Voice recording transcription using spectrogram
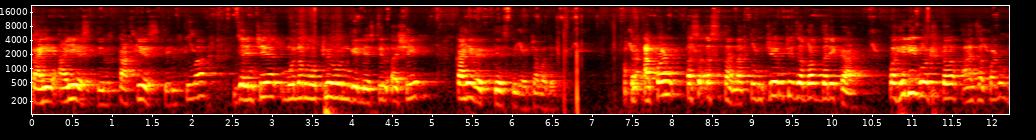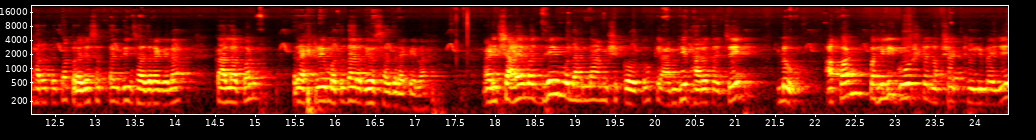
काही आई असतील काकी असतील किंवा ज्यांचे मुलं मोठे होऊन गेली असतील अशी काही व्यक्ती असतील याच्यामध्ये. तर आपण असं असताना तुमची आमची जबाबदारी काय? पहिली गोष्ट आज आपण भारताचा प्रजासत्ताक दिन साजरा केला. काल आपण राष्ट्रीय मतदार दिवस साजरा केला. आणि शाळेमध्ये मुलांना आम्ही शिकवतो की आम्ही भारताचे लोक. आपण पहिली गोष्ट लक्षात ठेवली पाहिजे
